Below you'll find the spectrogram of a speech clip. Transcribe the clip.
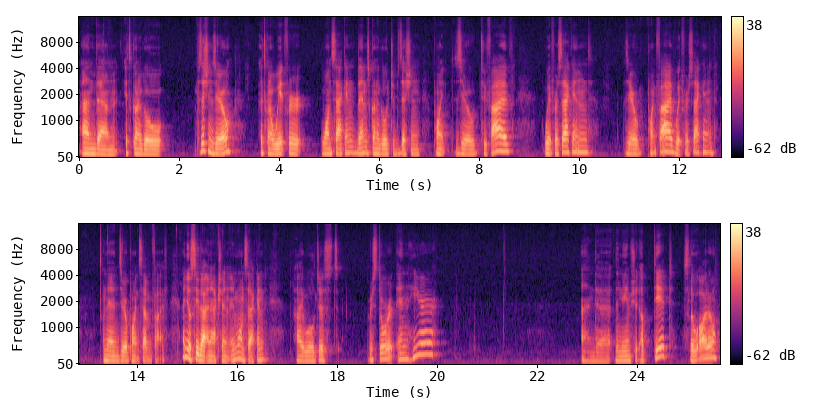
and um, it's going to go position zero, it's going to wait for one second, then it's going to go to position 0.025, wait for a second, 0.5, wait for a second, and then 0.75. And you'll see that in action in one second. I will just restore it in here and uh, the name should update, slow auto,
